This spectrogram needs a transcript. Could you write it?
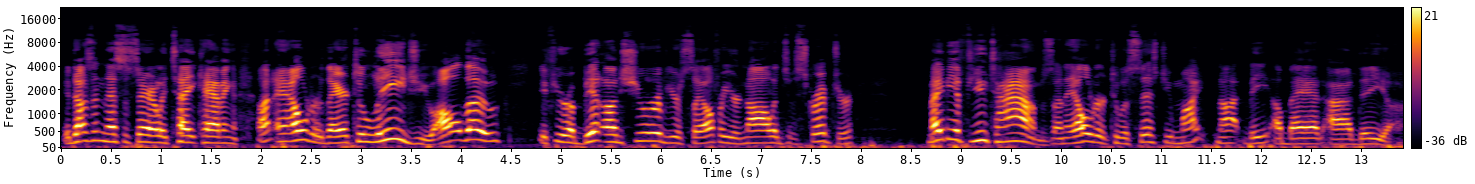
It doesn't necessarily take having an elder there to lead you, although, if you're a bit unsure of yourself or your knowledge of Scripture, maybe a few times an elder to assist you might not be a bad idea.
